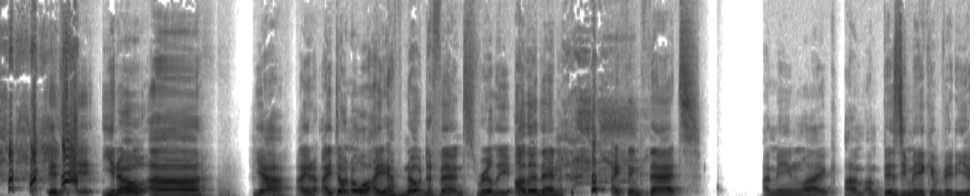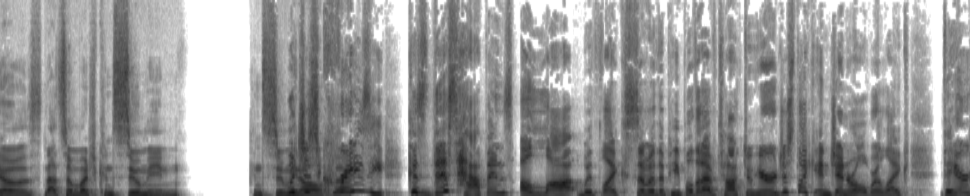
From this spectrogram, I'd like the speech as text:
it's it, you know uh yeah I I don't know I have no defense really other than I think that I mean like I'm I'm busy making videos not so much consuming consuming Which is crazy because this happens a lot with like some of the people that I've talked to here, or just like in general, where like they are,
